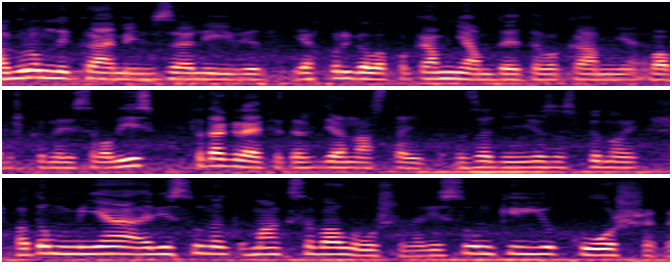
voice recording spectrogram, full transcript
огромный камень в заливе. Я прыгала по камням до этого камня. Бабушка нарисовала. Есть фотография даже, где она стоит сзади нее за спиной. Потом у меня рисунок Макса Волошина, рисунки ее кошек.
